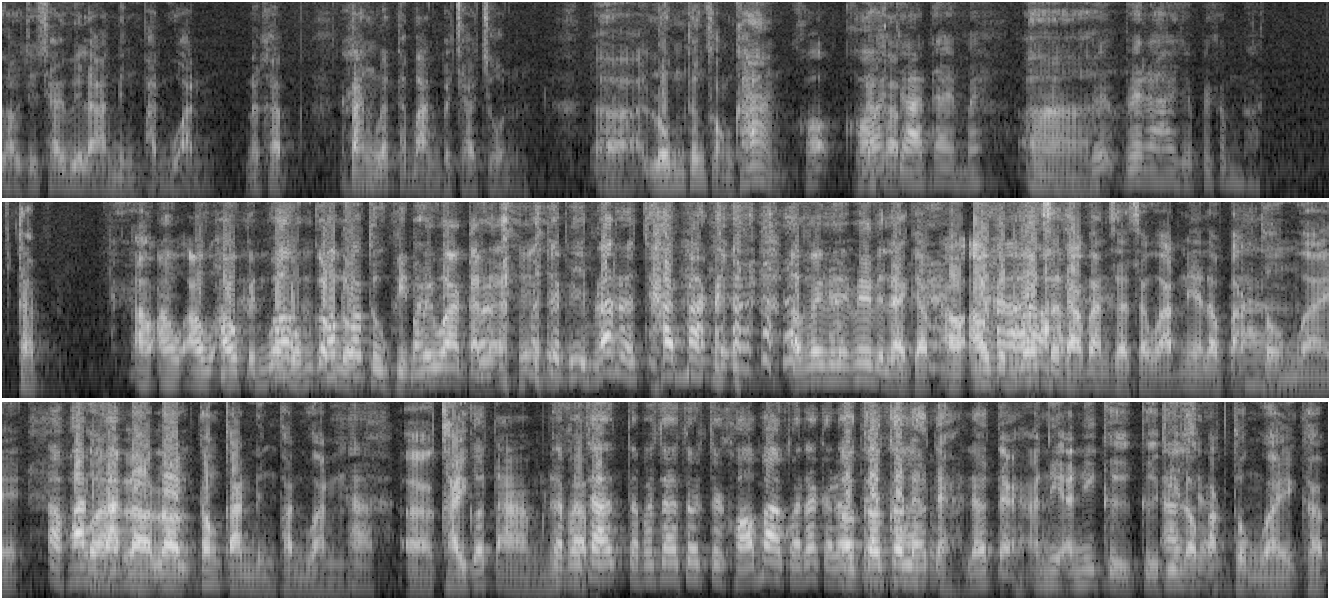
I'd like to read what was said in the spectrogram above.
เราจะใช้เวลา 1,000 วันนะครับตั้งรัฐบาลประชาชนเอ่อ ล้มทั้งสองข้าง ขอขอนะคอาบจารย์ได้ไหมอ่าเวเวลาอย่าไปกำหนดครับเอาเอาเอาเอาเป็นว่าผมกำหนดถูกผิดไม่ว่ากันเลยมัมันจะบีบรัดอาจารย์มากนะเอาไม่ไม่ไม่เป็นไรครับเอาเอาเป็นว่าสถาบันศาสวัตเนี่ยเราปักธงไว้อ่าพันว่าวันเราเราต้องการ 1,000 วันครับเอ่อใครก็ตามแต่นะปคระชารับแต่ประชาชนจะขอมากกว่านั้นก็เอ่อก็แต่ก็แล้วแต่แล้วแต่อันนี้อันนี้คือคือที่อ่าเราเชิญปักธงไว้ครับ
